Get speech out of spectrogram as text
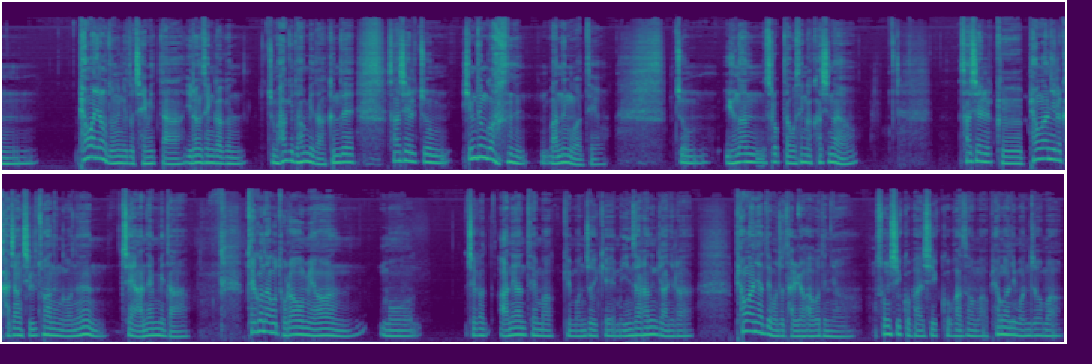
음 평안이랑 노는 게 더 재밌다 이런 생각은 좀 하기도 합니다. 근데 사실 좀 힘든 거는 맞는 것 같아요. 좀 유난스럽다고 생각하시나요? 사실 그 평안이를 가장 질투하는 거는 제 아내입니다. 퇴근하고 돌아오면 뭐 제가 아내한테 막 이렇게 먼저 이렇게 뭐 인사를 하는 게 아니라 평안이한테 먼저 달려가거든요. 손 씻고 발 씻고 가서 막 평안이 먼저 막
